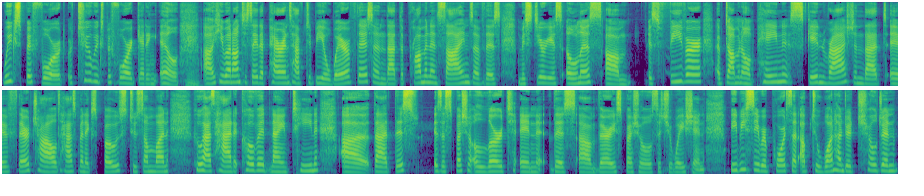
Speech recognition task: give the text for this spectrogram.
weeks before or two weeks before getting ill. Mm. Uh, he went on to say that parents have to be aware of this and that the prominent signs of this mysterious illness. Um, is fever, abdominal pain, skin rash, and that if their child has been exposed to someone who has had COVID 19, uh, that this is a special alert in this um, very special situation. BBC reports that up to 100 children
